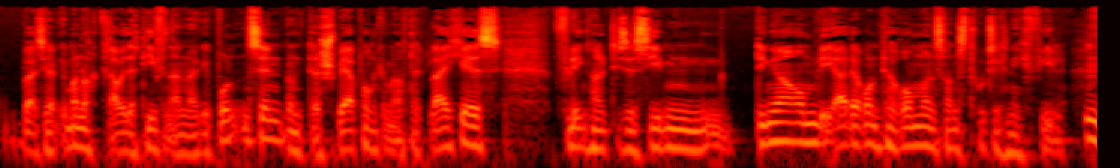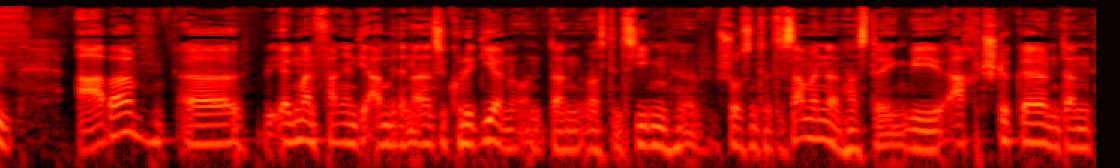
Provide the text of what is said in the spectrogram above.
weil sie halt immer noch gravitativ ineinander gebunden sind und der Schwerpunkt immer noch der gleiche ist, fliegen halt diese sieben Dinger um die Erde rundherum und sonst tut sich nicht viel. Aber äh, irgendwann fangen die an miteinander zu kollidieren und dann aus den sieben äh, stoßen sie zusammen, dann hast du irgendwie acht Stücke und dann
